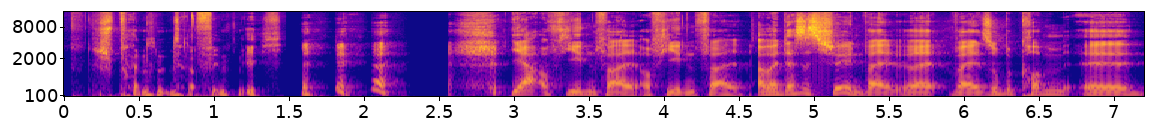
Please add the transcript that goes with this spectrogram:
spannender, finde ich. Ja, auf jeden Fall, auf jeden Fall. Aber das ist schön, weil, weil, weil so bekommen äh,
